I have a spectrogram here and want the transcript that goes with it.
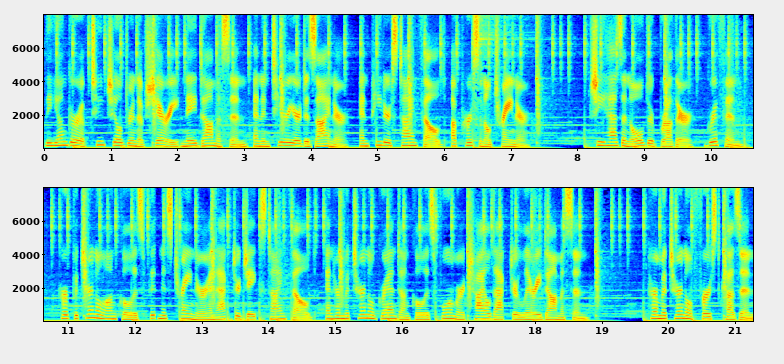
the younger of two children of Sherry née Domasin, an interior designer, and Peter Steinfeld, a personal trainer. She has an older brother, Griffin. Her paternal uncle is fitness trainer and actor Jake Steinfeld, and her maternal granduncle is former child actor Larry Domasin. Her maternal first cousin,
